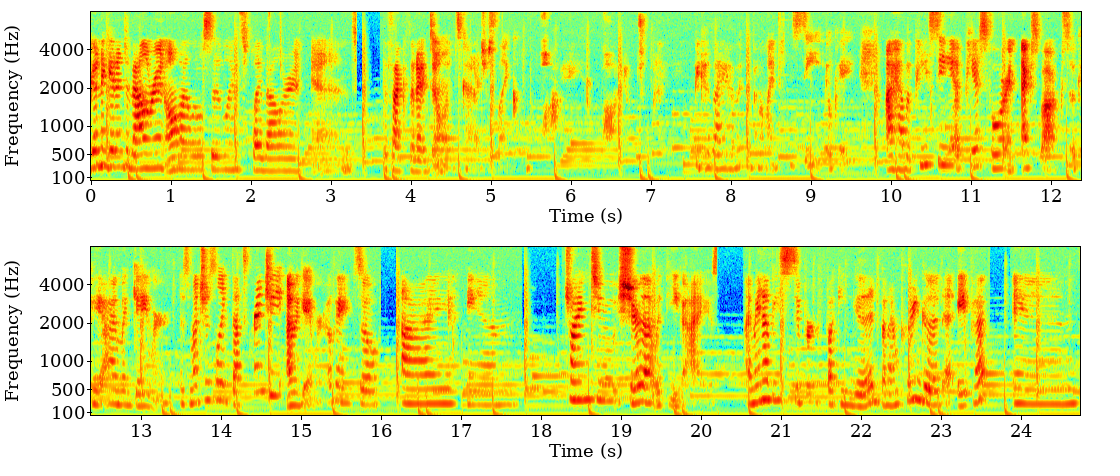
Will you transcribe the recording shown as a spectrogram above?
gonna get into Valorant. All my little siblings play Valorant and the fact that I don't, it's kind of just like, why? Why don't you play? Because I haven't been on my PC, okay? I have a PC, a PS4, an Xbox. Okay, I'm a gamer. As much as like that's cringy, I'm a gamer. Okay, so I am trying to share that with you guys. I may not be super fucking good, but I'm pretty good at Apex, and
